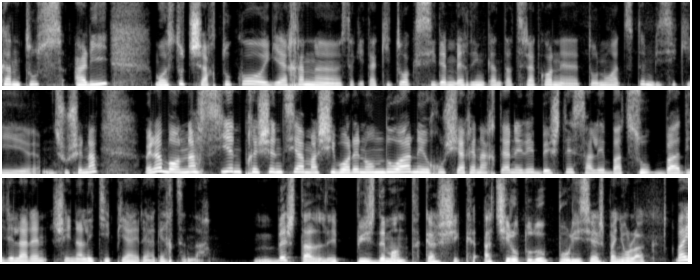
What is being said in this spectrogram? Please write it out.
kantuz ari, mo ez dut sartuko egia ezan, eh, ez dakit, akituak ziren berdin kantatzerakoan e, tonu atzuten biziki e, susena. Baina, bo, nazien presentzia masiboaren ondoan, errusiaren artean ere beste zale batzu badirelaren seinale ere agertzen da. Bestalde, Puigdemont kasik atxilotu du polizia espainolak. Bai,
